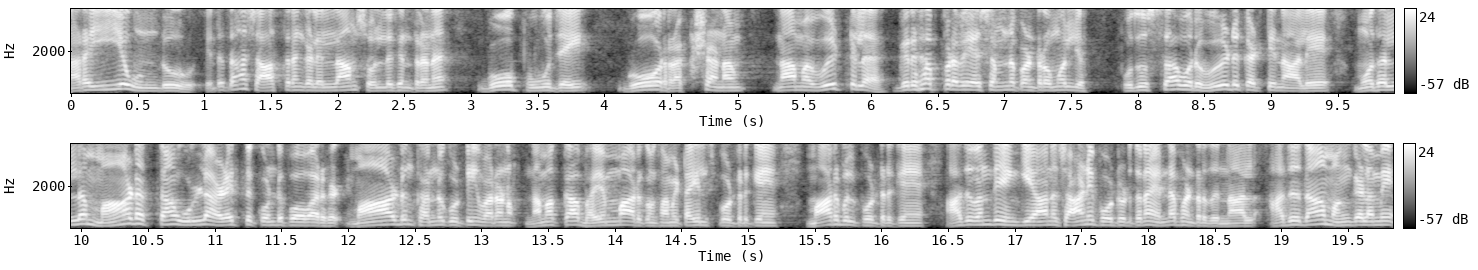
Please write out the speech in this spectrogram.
நிறைய உண்டு என்று தான் சாஸ்திரங்கள் எல்லாம் சொல்லுகின்றன. கோ பூஜை கோ ரக்ஷணம். நாம் வீட்டில் கிரகப்பிரவேசம்னு பண்ணுறோமோ இல்லையோ புதுசாக ஒரு வீடு கட்டினாலே முதல்ல மாடைத்தான் உள்ள அழைத்து கொண்டு போவார்கள். மாடும் கண்ணுக்குட்டியும் வரணும். நமக்கா பயமாக இருக்கும். சாமி டைல்ஸ் போட்டிருக்கேன் மார்பிள் போட்டிருக்கேன். அது வந்து எங்கேயான சாணி போட்டு கொடுத்தனா என்ன பண்ணுறதுனால் அதுதான் மங்களமே.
